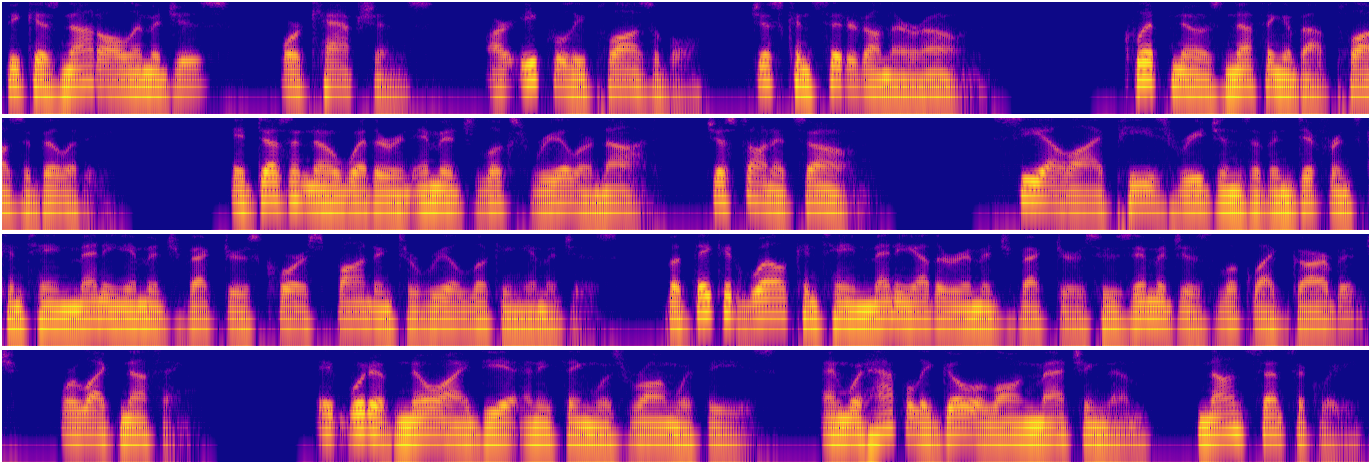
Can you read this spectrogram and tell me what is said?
Because not all images, or captions, are equally plausible, just considered on their own. Clip knows nothing about plausibility. It doesn't know whether an image looks real or not, just on its own. CLIP's regions of indifference contain many image vectors corresponding to real looking images, but they could well contain many other image vectors whose images look like garbage, or like nothing. It would have no idea anything was wrong with these, and would happily go along matching them, nonsensically,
